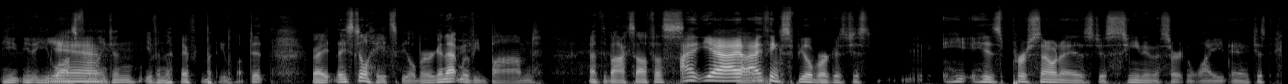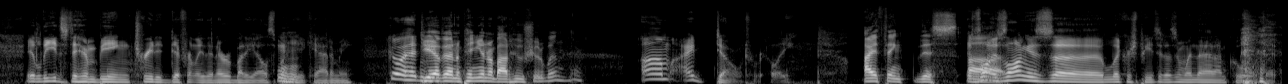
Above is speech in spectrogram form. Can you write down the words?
He he, he lost for Lincoln, even though everybody loved it, right? They still hate Spielberg, and that movie bombed at the box office. I yeah, I, I Um, think Spielberg is just he, his persona is just seen in a certain light, and it just it leads to him being treated differently than everybody else by the Academy. Go ahead. Mm-hmm. Do you have an opinion about who should win? There? Um, I don't really. I think this As, uh, lo- as long as uh, Licorice Pizza doesn't win that, I'm cool with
